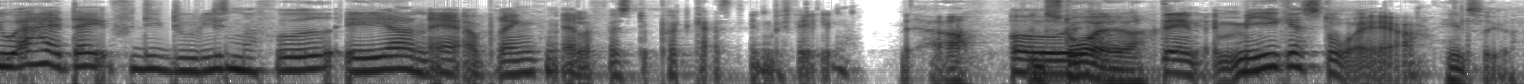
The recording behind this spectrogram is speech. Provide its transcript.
Du er her i dag, fordi du ligesom har fået æren af at bringe den allerførste podcast-indbefaling. Ja, en stor ære. Den er mega stor ære. Helt sikkert.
